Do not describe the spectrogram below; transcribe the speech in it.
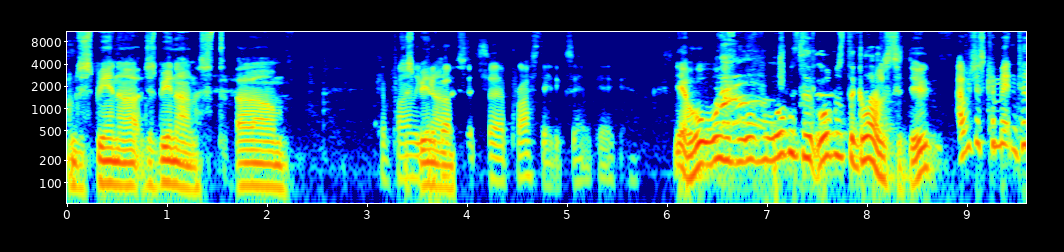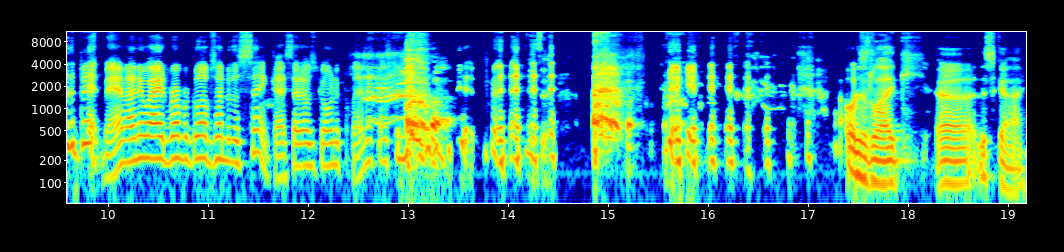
I'm just being uh just being honest. Um Can finally being give honest. up this uh, prostate exam gig. yeah, what, what, what, what was the what was the gloves to dude? I was just committing to the bit, man. I knew I had rubber gloves under the sink. I said I was going to clinic. I was committing to the bit. I was like, uh this guy.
